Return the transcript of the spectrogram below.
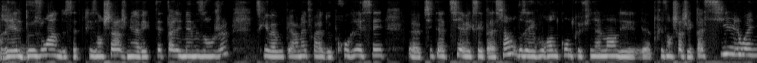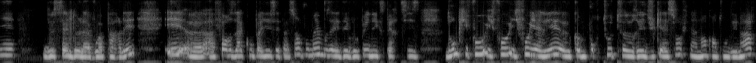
réel besoin de cette prise en charge mais avec peut-être pas les mêmes enjeux, ce qui va vous permettre de progresser petit à petit avec ces patients. Vous allez vous rendre compte que finalement la prise en charge n'est pas si éloignée de celle de la voix parlée. Et euh, à force d'accompagner ces patients, vous-même, vous allez développer une expertise. Donc, il faut, il faut, il faut y aller, euh, comme pour toute rééducation, finalement, quand on démarre.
